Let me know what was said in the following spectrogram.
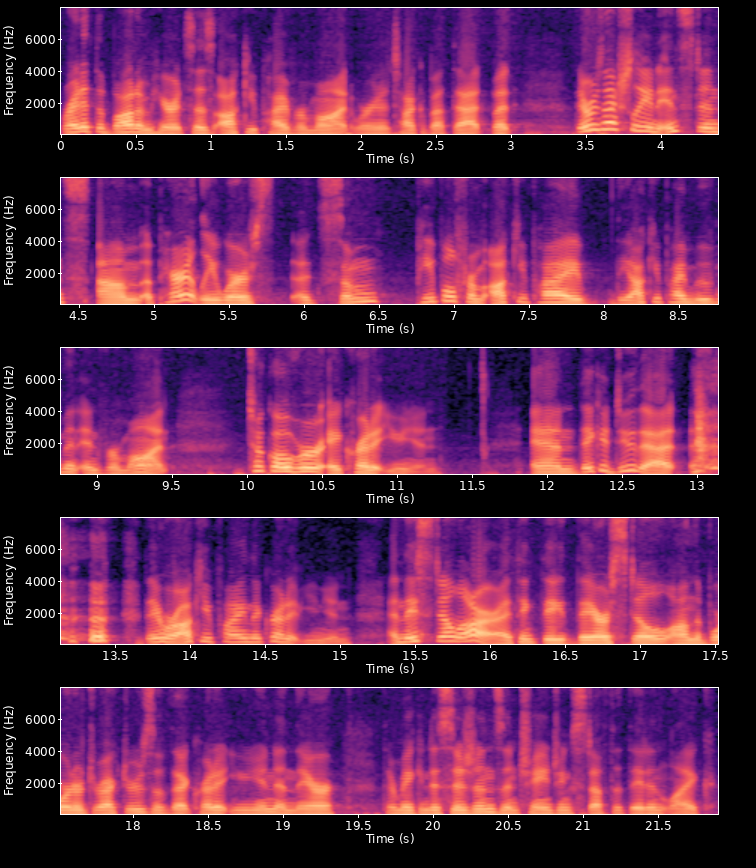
right at the bottom here, it says Occupy Vermont. We're going to talk about that. But there was actually an instance, um, apparently, where uh, some people from Occupy, the Occupy movement in Vermont, took over a credit union. And they could do that. they were occupying the credit union. And they still are. I think they, they are still on the board of directors of that credit union and they're, they're making decisions and changing stuff that they didn't like,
